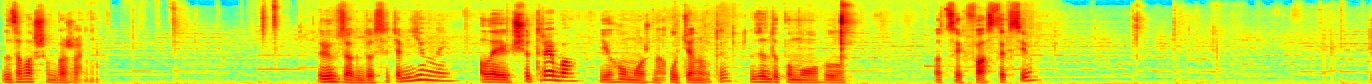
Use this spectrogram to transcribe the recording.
за вашим бажанням. Рюкзак досить об'ємний, але якщо треба, його можна утягнути за допомогою оцих фастексів. І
